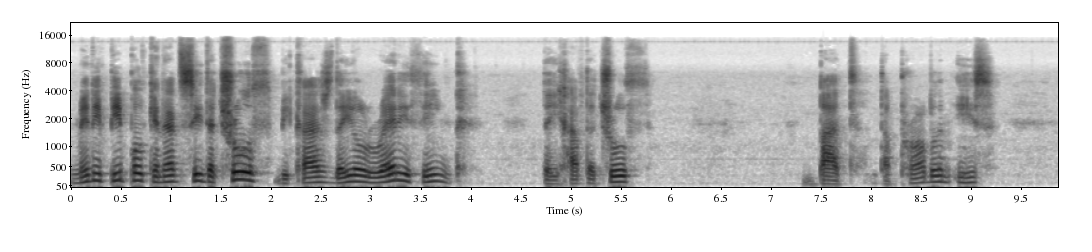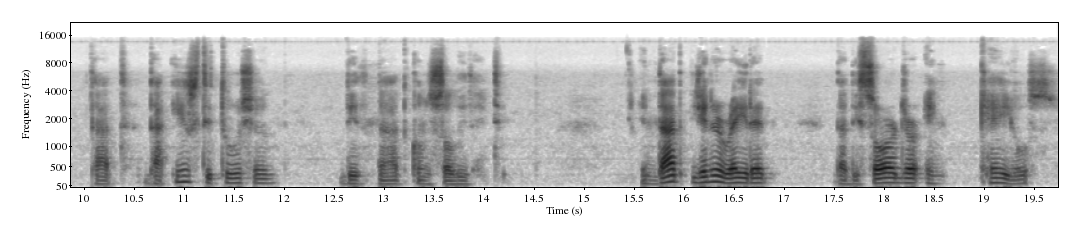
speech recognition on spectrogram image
Many people cannot see the truth because they already think they have the truth. But the problem is that the institution did not consolidate it. And that generated the disorder and chaos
